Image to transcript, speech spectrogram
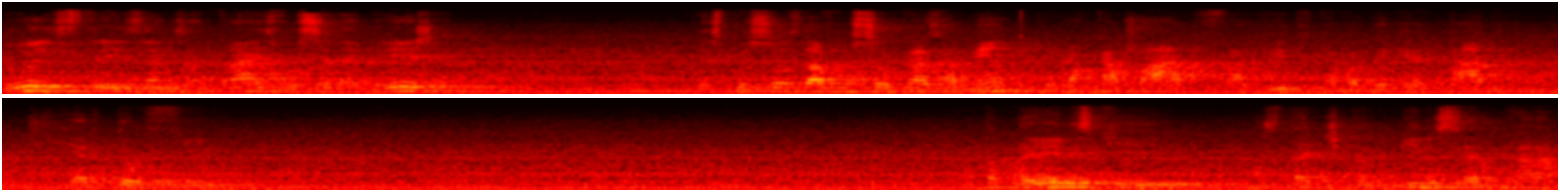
dois, três anos atrás, você na igreja, as pessoas davam o seu casamento como acabado, falido, estava decretado que era o teu filho. Conta para eles que na cidade de Campinas era um cara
